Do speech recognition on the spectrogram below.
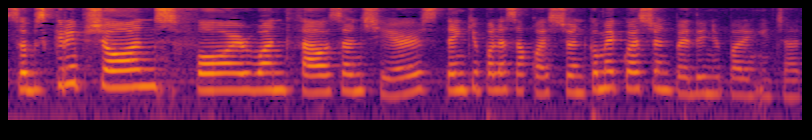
Subscriptions for 1,000 shares. Thank you pala sa question. Kung may question, pwede nyo pa rin i-chat.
